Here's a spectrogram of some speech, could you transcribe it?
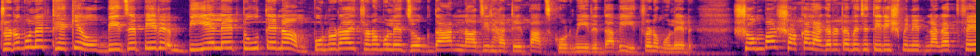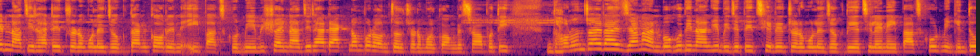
তৃণমূলের থেকেও বিজেপির বিএলএ টুতে নাম, পুনরায় তৃণমূলে যোগদান নাজিরহাটের পাঁচ কর্মীর দাবি তৃণমূলের। সোমবার সকাল এগারোটা বেজে তিরিশ মিনিট নাগাদ ফের নাজিরহাটে তৃণমূলে যোগদান করেন এই পাঁচ কর্মী। এ বিষয়ে নাজিরহাট এক নম্বর অঞ্চল তৃণমূল কংগ্রেস সভাপতি ধনঞ্জয় রায় জানান, বহুদিন আগে বিজেপি ছেড়ে তৃণমূলে যোগ দিয়েছিলেন এই পাঁচ কর্মী, কিন্তু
